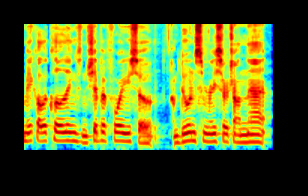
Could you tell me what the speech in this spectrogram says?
make all the clothing and ship it for you. So I'm doing some research on that.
